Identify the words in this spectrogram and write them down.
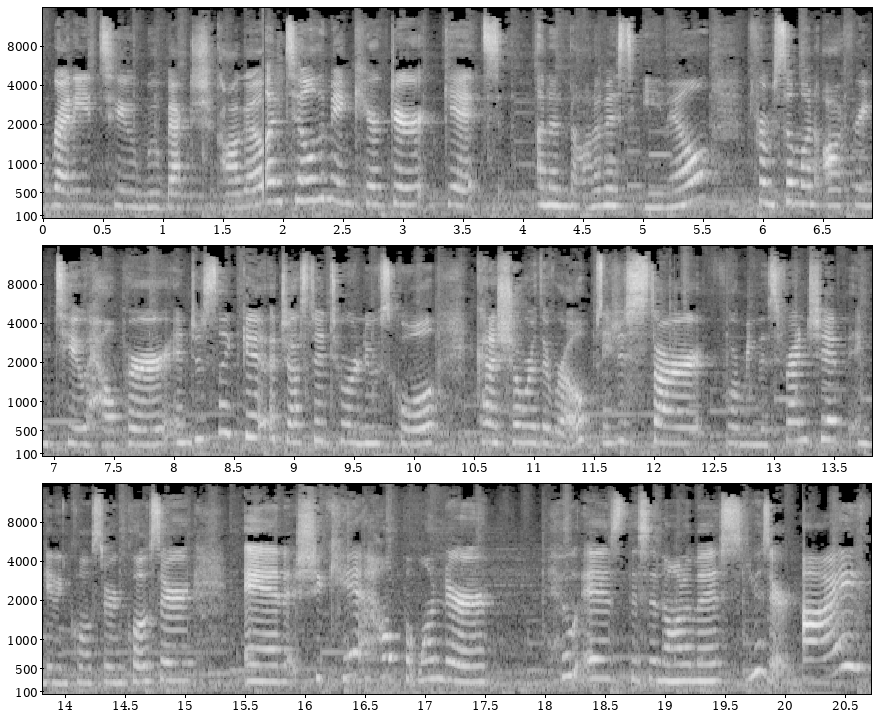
ready to move back to Chicago until the main character gets an anonymous email from someone offering to help her and just like get adjusted to her new school, kind of show her the ropes. They just start forming this friendship and getting closer and closer and she can't help but wonder who is this anonymous user? I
